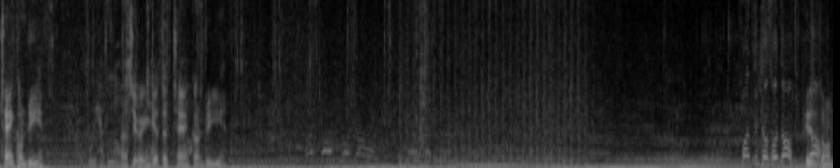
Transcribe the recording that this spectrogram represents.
tank on D. We have lost. Let's see if I can get that tank on D. Feindlicher Soldat! He's Ja. done.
